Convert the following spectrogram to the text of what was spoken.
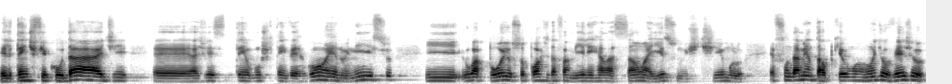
Ele tem dificuldade, é, às vezes tem alguns que têm vergonha no início, e o apoio, o suporte da família em relação a isso, no estímulo, é fundamental, porque onde eu vejo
